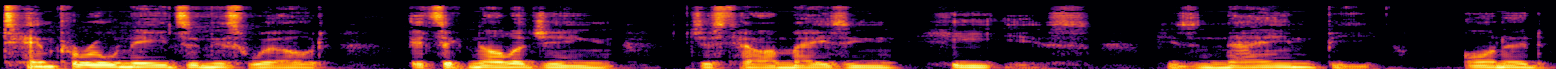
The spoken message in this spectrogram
temporal needs in this world. It's acknowledging just how amazing he is. His name be honored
